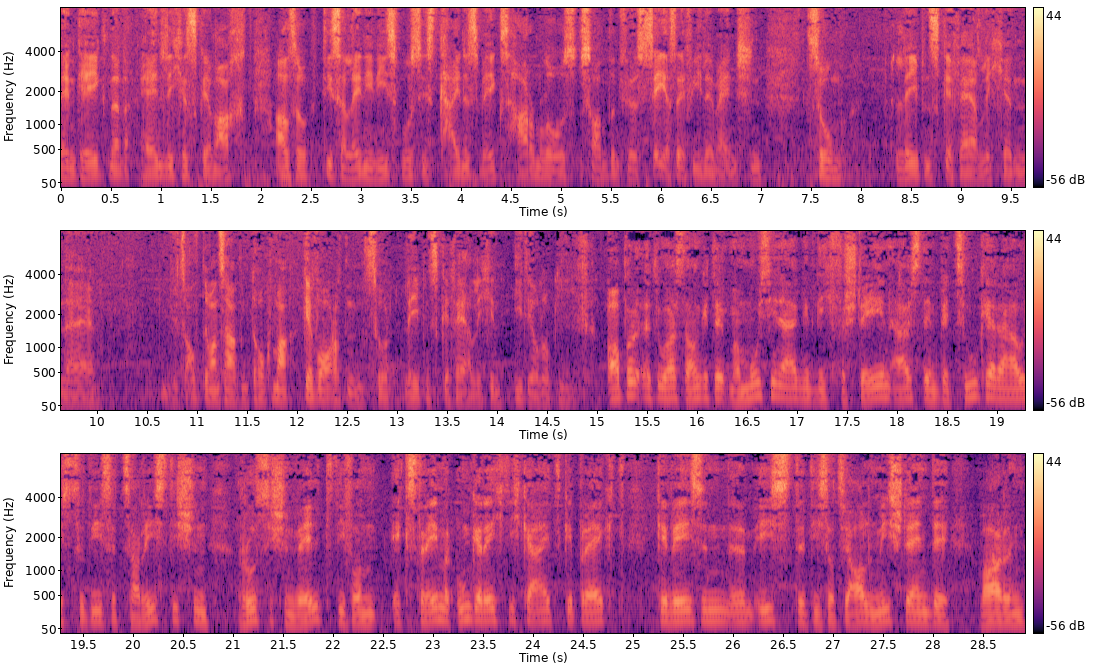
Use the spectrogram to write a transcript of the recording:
den Gegnern Ähnliches gemacht. Also dieser Leninismus ist keineswegs harmlos, sondern für sehr, sehr viele Menschen zum lebensgefährlichen äh, wie sollte man sagen, Dogma geworden zur lebensgefährlichen Ideologie. Aber äh, du hast angedeutet, man muss ihn eigentlich verstehen aus dem Bezug heraus zu dieser zaristischen russischen Welt, die von extremer Ungerechtigkeit geprägt gewesen äh, ist. Die sozialen Missstände waren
